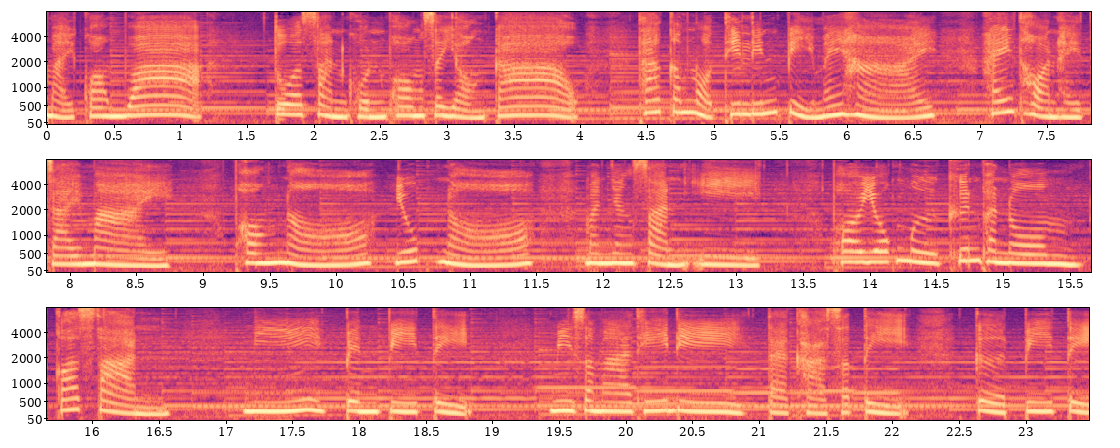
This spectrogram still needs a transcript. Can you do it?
หมายความว่า ตัวสั่นขนพองสยองก้าว ถ้ากำหนดที่ลิ้นปี่ไม่หาย ให้ถอนหายใจใหม่ พองหนอ ยุบหนอ มันยังสั่นอีก พอยกมือขึ้นพนม ก็สั่น นี้เป็นปีติ มีสมาธิดี แต่ขาดสติ เกิดปีติ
